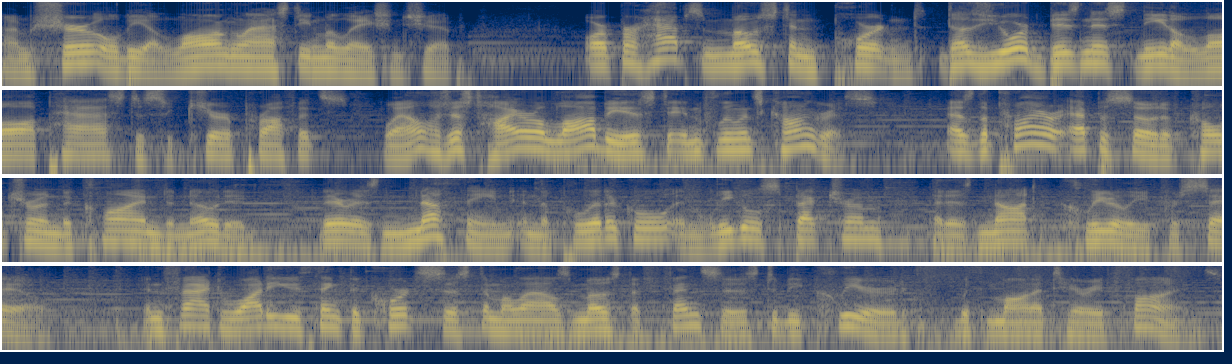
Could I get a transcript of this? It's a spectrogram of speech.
I'm sure it will be a long lasting relationship. Or perhaps most important, does your business need a law passed to secure profits? Well, just hire a lobbyist to influence Congress. As the prior episode of Culture in Decline denoted, there is nothing in the political and legal spectrum that is not clearly for sale. In fact, why do you think the court system allows most offenses to be cleared with monetary fines?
